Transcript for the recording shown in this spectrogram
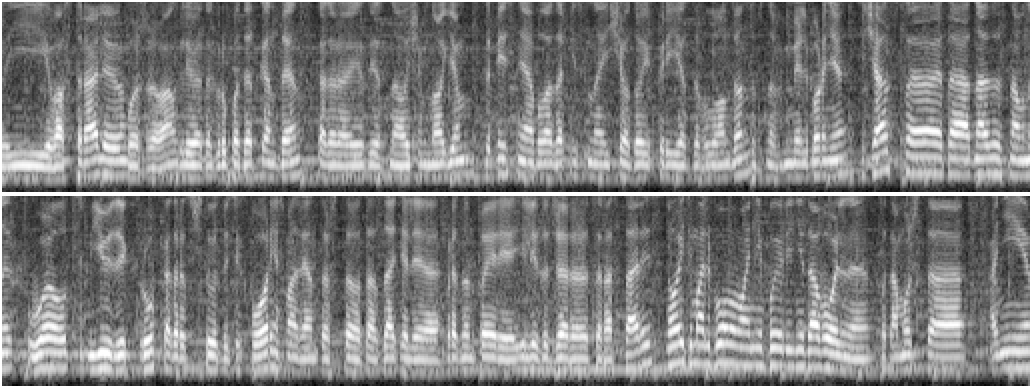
и в Австралию, позже в Англию. Это группа Dead Can Dance, которая известна очень многим. Эта песня была записана еще до их переезда в Лондон, собственно, в Мельбурне. Сейчас это одна из основных world music групп, которая существует до сих пор, несмотря на то, что создатели Брэндон Перри и Лиза Джерард расстались. Но этим альбомом они были недовольны, потому что они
